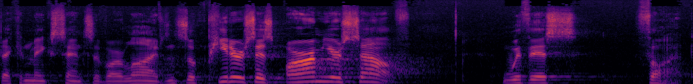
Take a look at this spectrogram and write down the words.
that can make sense of our lives. And so Peter says, arm yourself with this thought.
